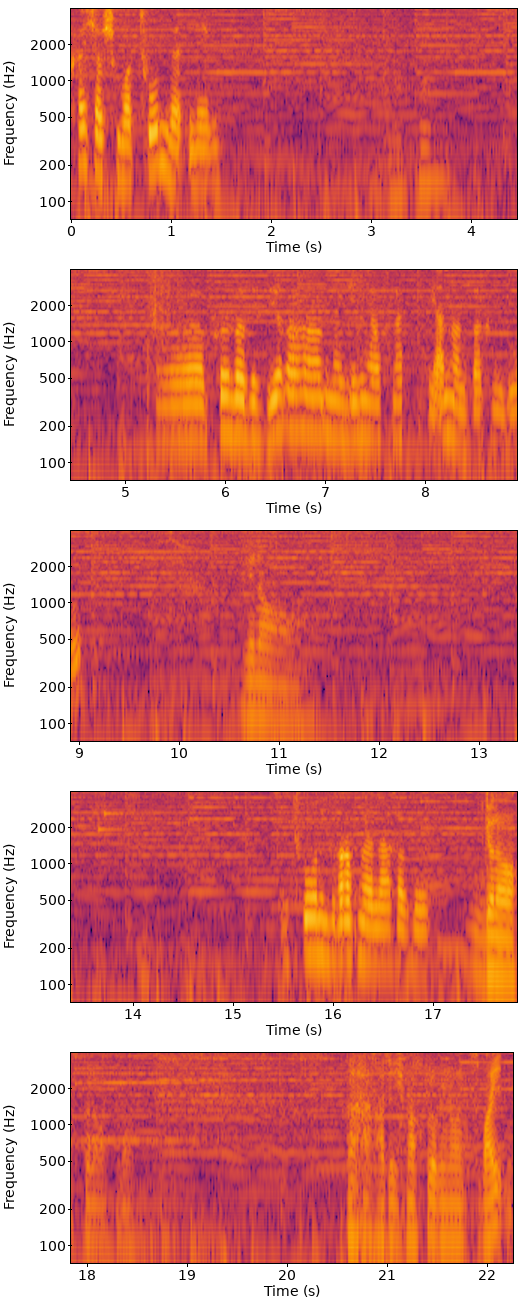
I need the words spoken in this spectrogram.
kann ich ja schon mal Ton mitnehmen. Äh, Pulverisierer haben, dann gehen ja auch gleich die anderen Sachen los. Genau. Den Ton brauchen wir nachher so. Genau, genau, genau. Ah, warte, ich mache glaube ich noch einen zweiten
